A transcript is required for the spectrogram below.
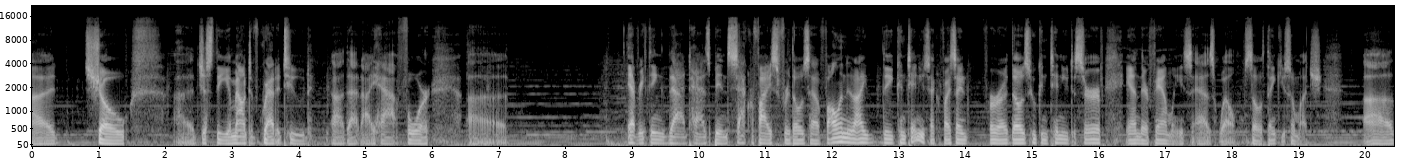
uh, show uh, just the amount of gratitude that I have for everything that has been sacrificed for those who have fallen, and I the continued sacrifice I, for those who continue to serve and their families as well. So thank you so much. Uh,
